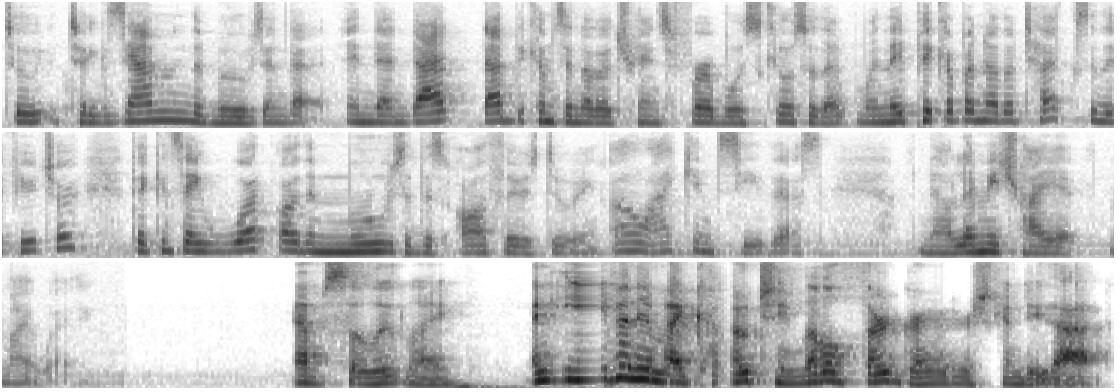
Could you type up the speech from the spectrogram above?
to to examine the moves and that and then that that becomes another transferable skill so that when they pick up another text in the future they can say what are the moves that this author is doing oh i can see this now let me try it my way. Absolutely. And even in my coaching, little third graders can do that.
